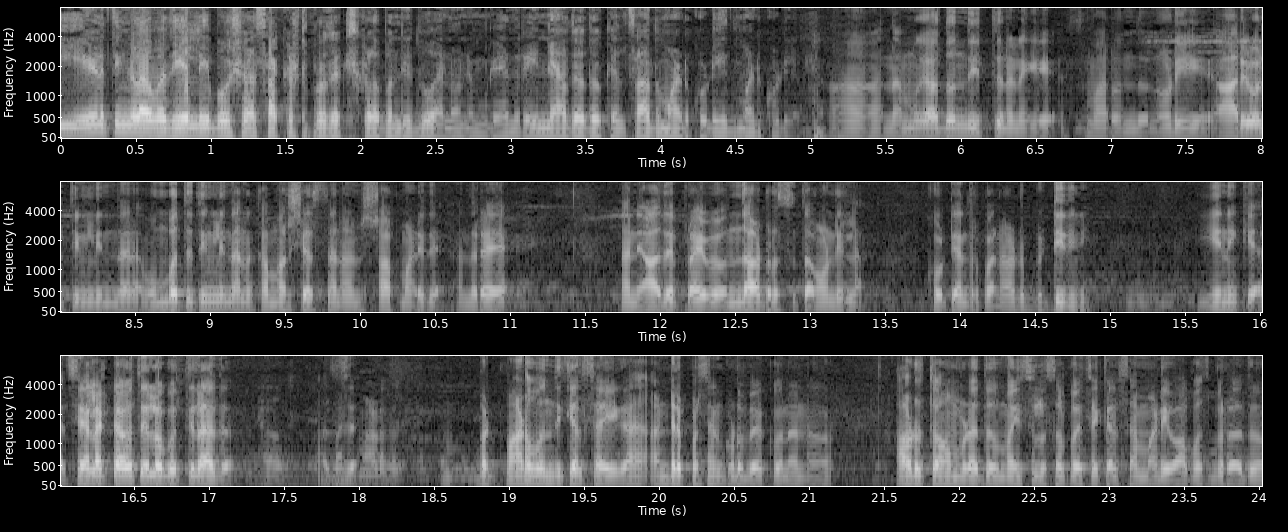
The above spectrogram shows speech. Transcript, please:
ಈ ಏಳು ತಿಂಗಳ ಅವಧಿಯಲ್ಲಿ ಬಹುಶಃ ಸಾಕಷ್ಟು ಪ್ರಾಜೆಕ್ಟ್ಸ್ಗಳು ಬಂದಿದ್ವು ಏನೋ ನಿಮಗೆ? ಅಂದರೆ ಇನ್ಯಾವುದೋ ಕೆಲಸ ಅದು ಮಾಡಿಕೊಡಿ ಇದು ಮಾಡಿಕೊಡಿ ಹಾಂ ನಮಗೆ ಅದೊಂದು ಇತ್ತು ನನಗೆ. ಸುಮಾರು ಒಂದು ನೋಡಿ ಆರು ಏಳು ತಿಂಗಳಿಂದ ಒಂಬತ್ತು ತಿಂಗಳಿಂದ ನಾನು ಕಮರ್ಷಿಯಲ್ಸ್ನ ನಾನು ಸ್ಟಾಪ್ ಮಾಡಿದೆ. ಅಂದರೆ ನಾನು ಯಾವುದೇ ಪ್ರೈವೇಟ್ ಒಂದು ಆರ್ಡರ್ಸ್ ತಗೊಂಡಿಲ್ಲ. ಕೋಟ್ಯಾಂತರ ರೂಪಾಯಿ ಆರ್ಡರ್ ಬಿಟ್ಟಿದ್ದೀನಿ ಏನಕ್ಕೆ ಸೆಲೆಕ್ಟ್ ಆಗುತ್ತೆ ಇಲ್ಲೋ ಗೊತ್ತಿಲ್ಲ ಅದು. ಅದು ಬಟ್ ಮಾಡೋ ಒಂದು ಕೆಲಸ ಈಗ ಹಂಡ್ರೆಡ್ ಪರ್ಸೆಂಟ್ ಕೊಡಬೇಕು ನಾನು. ಆರ್ಡರ್ ತೊಗೊಂಬಿಡೋದು ಮೈಸೂರು ಸ್ವಲ್ಪ ಕೆಲಸ ಮಾಡಿ ವಾಪಸ್ ಬರೋದು.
